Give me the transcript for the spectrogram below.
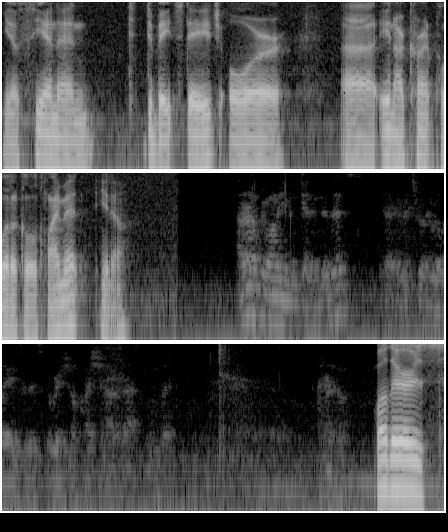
you know CNN t- debate stage or uh, in our current political climate? You know. I don't know if we want to even get into this. If it's really related to this original question I was asking, but I don't know. Well, there's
